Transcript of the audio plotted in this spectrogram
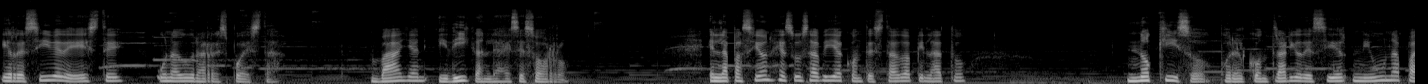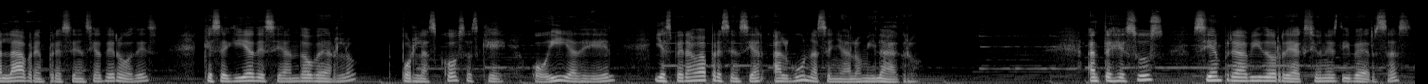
y recibe de éste una dura respuesta. Vayan y díganle a ese zorro. En la pasión Jesús había contestado a Pilato, no quiso, por el contrario, decir ni una palabra en presencia de Herodes, que seguía deseando verlo por las cosas que oía de él y esperaba presenciar alguna señal o milagro. Ante Jesús siempre ha habido reacciones diversas,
